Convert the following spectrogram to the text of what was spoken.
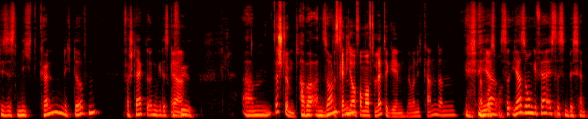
dieses Nicht-Können, nicht dürfen, verstärkt irgendwie das Gefühl. Ja. Ähm, das stimmt. Aber ansonsten. Das kenne ich auch, wenn man auf Toilette gehen. Wenn man nicht kann, dann, dann ja, muss man. So, ja, so ungefähr ist es ein bisschen.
